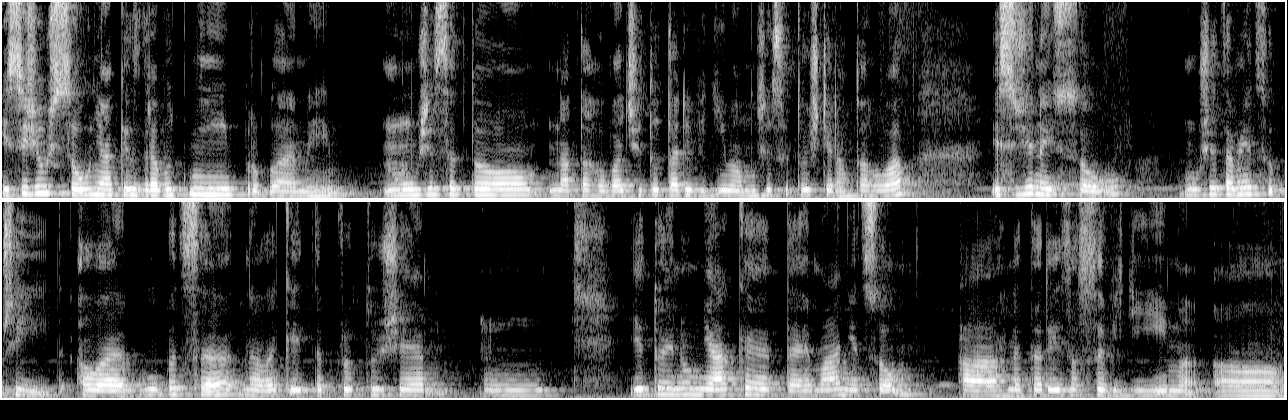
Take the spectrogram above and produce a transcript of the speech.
Jestliže už jsou nějaké zdravotní problémy, může se to natahovat, že to tady vidím a může se to ještě natahovat. Jestliže nejsou, může tam něco přijít, ale vůbec se nelekejte, protože mm, je to jenom nějaké téma, něco a hned tady zase vidím uh,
